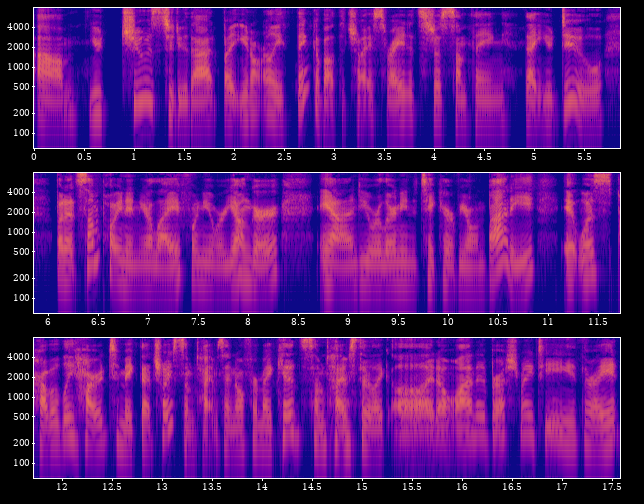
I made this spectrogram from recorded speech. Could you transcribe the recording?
Um, you choose to do that, but you don't really think about the choice, right? It's just something that you do. But at some point in your life, when you were younger and you were learning to take care of your own body, it was probably hard to make that choice sometimes. I know for my kids, sometimes they're like, oh, I don't want to brush my teeth, right?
